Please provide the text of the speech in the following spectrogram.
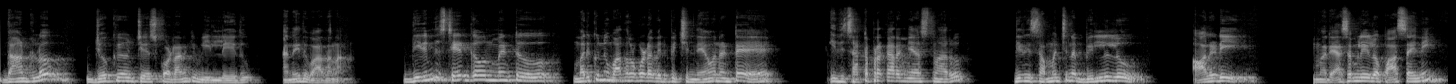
దాంట్లో జోక్యం చేసుకోవడానికి వీల్లేదు అనేది వాదన. దీని మీద స్టేట్ గవర్నమెంట్ మరికొన్ని వాదనలు కూడా వినిపించింది. ఏమనంటే ఇది చట్ట ప్రకారం చేస్తున్నారు. దీనికి సంబంధించిన బిల్లులు ఆల్రెడీ మరి అసెంబ్లీలో పాస్ అయినాయి.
